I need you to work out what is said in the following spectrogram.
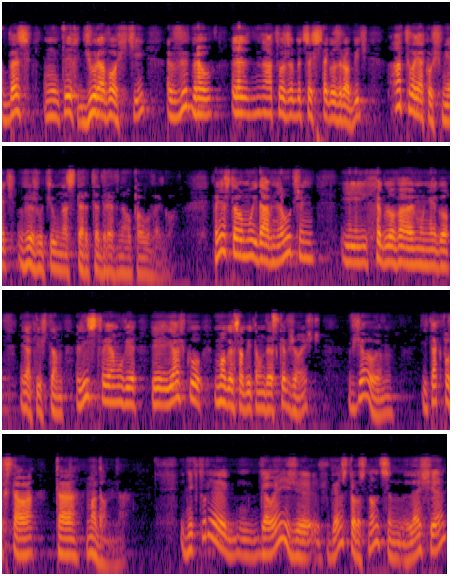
bez mm, tych dziurawości, wybrał y, na to, żeby coś z tego zrobić, a to jako śmieć wyrzucił na stertę drewna opałowego. Ponieważ to mój dawny uczeń i heblowałem u niego jakieś tam listwy, ja mówię, "Y, Jaśku, mogę sobie tą deskę wziąć? Wziąłem i tak powstała ta Madonna. Niektóre gałęzie w gęsto rosnącym lesie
